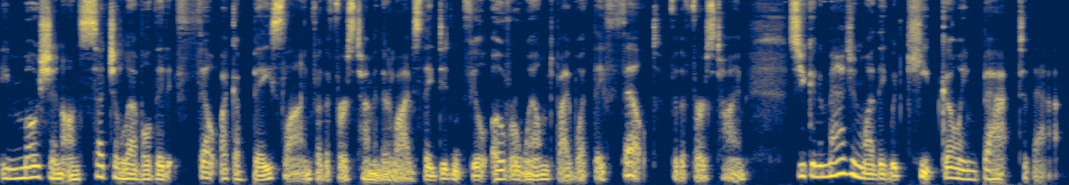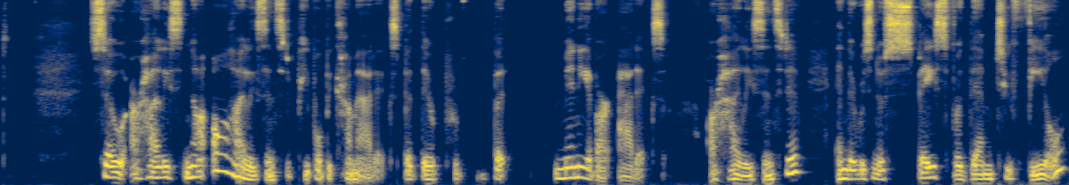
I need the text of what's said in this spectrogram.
emotion on such a level that it felt like a baseline for the first time in their lives. They didn't feel overwhelmed by what they felt for the first time. So you can imagine why they would keep going back to that. So our highly, not all highly sensitive people become addicts, but they're, but many of our addicts are highly sensitive and there was no space for them to feel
